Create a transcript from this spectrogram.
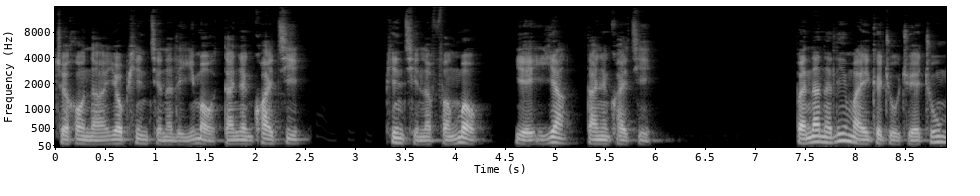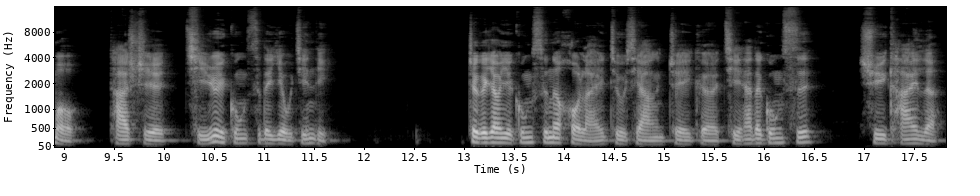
之后呢，又聘请了李某担任会计，聘请了冯某也一样担任会计。本案的另外一个主角朱某，他是奇瑞公司的业务经理。这个药业公司呢，后来就向这个其他的公司虚开了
